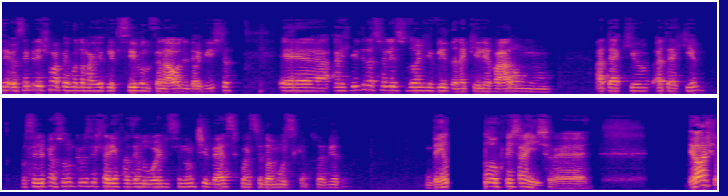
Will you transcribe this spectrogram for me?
Eu sempre deixo uma pergunta mais reflexiva no final da entrevista. É, a respeito das suas decisões de vida, né, que levaram até aqui, até aqui. Você já pensou no que você estaria fazendo hoje se não tivesse conhecido a música na sua vida? Bem louco pensar isso. É... Eu acho que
